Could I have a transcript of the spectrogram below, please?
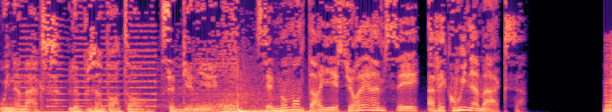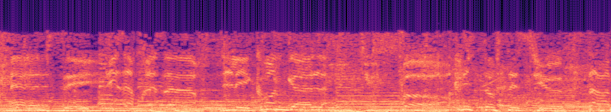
Winamax, le plus important, c'est de gagner. C'est le moment de parier sur RMC avec Winamax. RMC, 10h-13h, les grandes gueules du sport. Christophe Cessieux, Sarah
